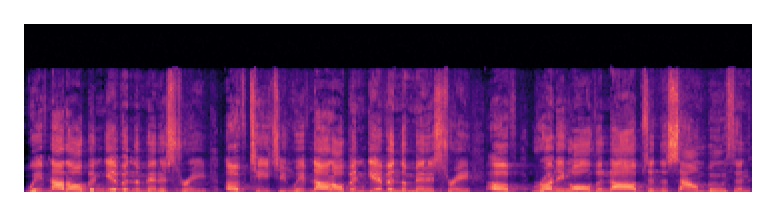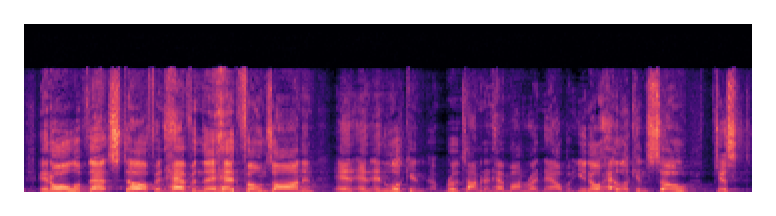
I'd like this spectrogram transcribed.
We've not all been given the ministry of teaching. We've not all been given the ministry of running all the knobs in the sound booth and, and all of that stuff and having the headphones on and, and, and, and looking, Brother Tommy doesn't have them on right now, but you know, looking so just,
